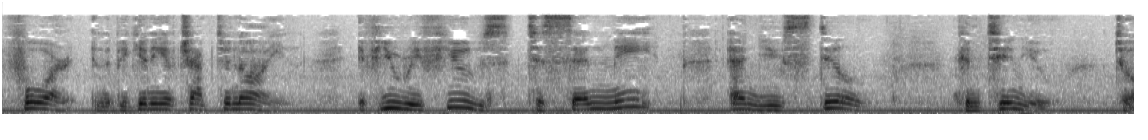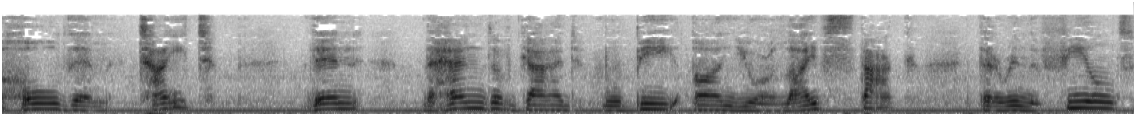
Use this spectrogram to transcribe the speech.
For in the beginning of chapter 9, if you refuse to send me and you still continue to hold them tight, then the hand of God will be on your livestock that are in the fields,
